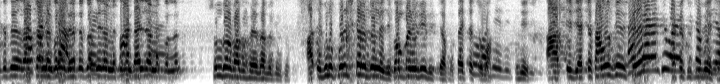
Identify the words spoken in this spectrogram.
এটাতে রাইস রান্না করলেন এটাতে তরকারি রান্না করলেন ডাল রান্না হ্যাঁ। করলেন। সুন্দরভাবে হয়ে যাবে কিন্তু। আর এগুলো পরিষ্কারের জন্য যে কোম্পানি দিয়ে দিচ্ছে আপু চারটা চোবা। জি। আর এই যে একটা চামচ দিয়ে দিচ্ছে একটা কুচি দিয়েছে।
